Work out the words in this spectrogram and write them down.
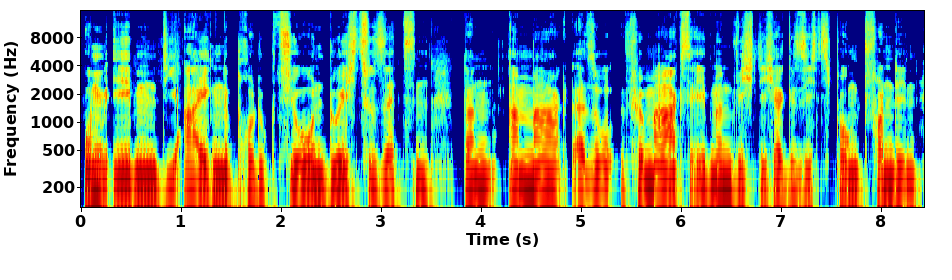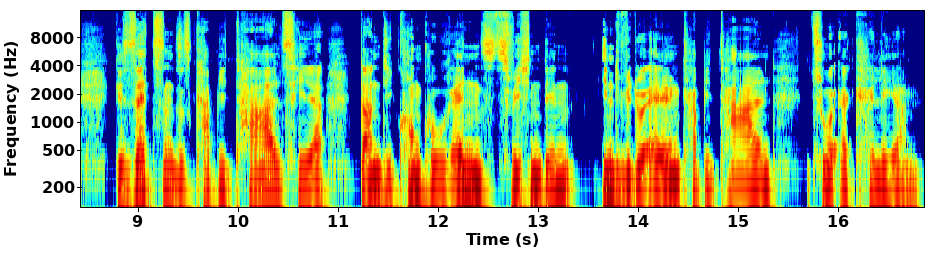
um eben die eigene Produktion durchzusetzen dann am Markt. Also für Marx eben ein wichtiger Gesichtspunkt von den Gesetzen des Kapitals her, dann die Konkurrenz zwischen den individuellen Kapitalen zu erklären.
